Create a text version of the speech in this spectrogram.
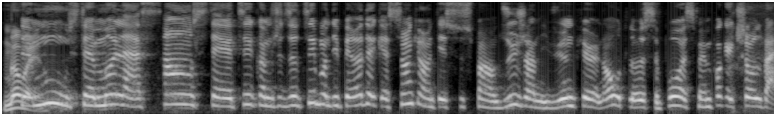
Ah c'était mou, c'était mollasson, c'était, tu sais, comme je disais, tu sais, bon, des périodes de questions qui ont été suspendues, j'en ai vu une puis une autre, là. C'est pas, c'est même pas quelque chose, ben,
